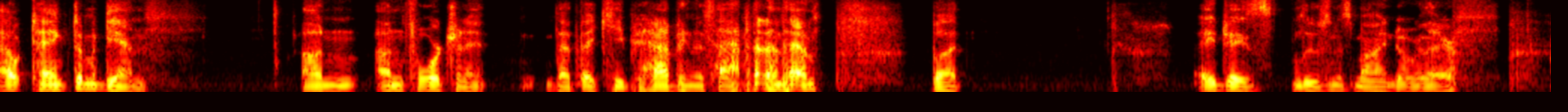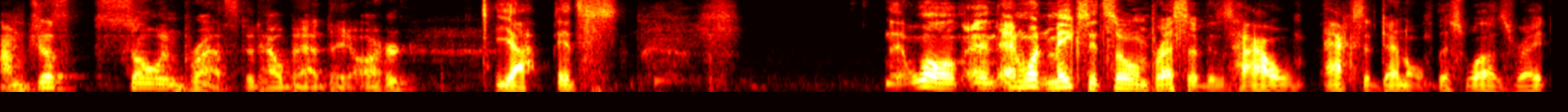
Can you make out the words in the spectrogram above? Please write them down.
Out tanked them again. Un- unfortunate that they keep having this happen to them, but AJ's losing his mind over there. I'm just so impressed at how bad they are. Yeah, it's well, and, and what makes it so impressive is how accidental this was, right?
